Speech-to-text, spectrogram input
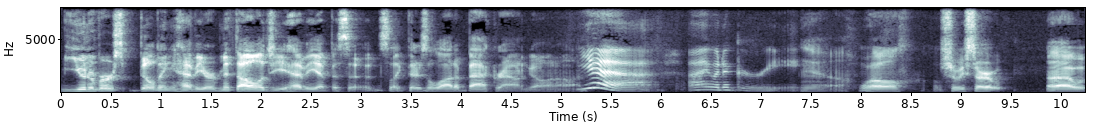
universe building heavy or mythology heavy episodes. Like there's a lot of background going on. Yeah, I would agree. Yeah. Well, should we start? Uh,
